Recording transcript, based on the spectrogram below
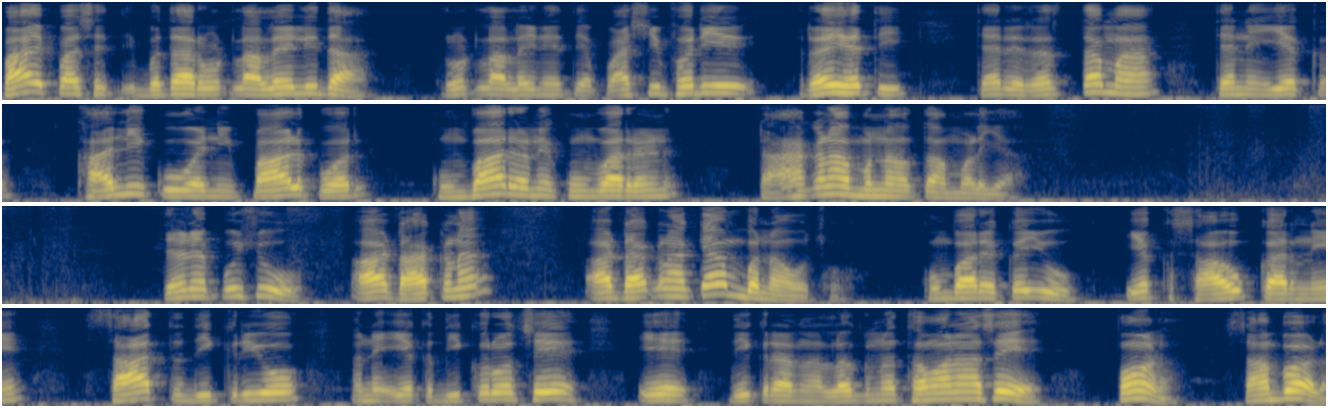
ભાઈ પાસેથી બધા રોટલા લઈ લીધા. રોટલા લઈને તે પાછી ફરી રહી હતી, ત્યારે રસ્તામાં તેને એક ખાલી કૂવાની પાળ પર કુંભાર અને કુંભારણ ઢાંકણા બનાવતા મળ્યા. તેણે પૂછ્યું, આ ઢાંકણા આ ઢાંકણા કેમ બનાવો છો? કુંભારે કહ્યું, એક સાહુકારને સાત દીકરીઓ અને એક દીકરો છે, એ દીકરાના લગ્ન થવાના છે. પણ સાંભળ,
